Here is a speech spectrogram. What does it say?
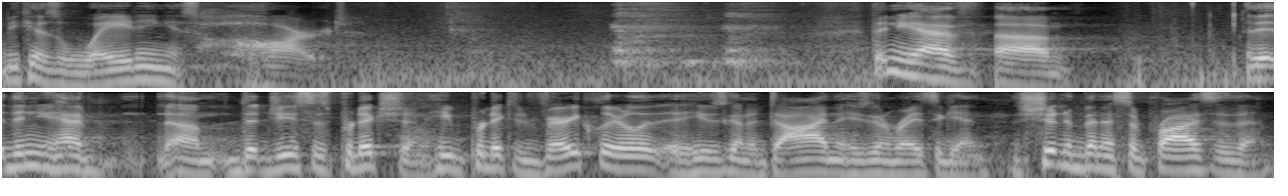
Because waiting is hard. Then you have, um, then you have um, the, Jesus' prediction. He predicted very clearly that he was going to die and that he was going to raise again. It shouldn't have been a surprise to them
